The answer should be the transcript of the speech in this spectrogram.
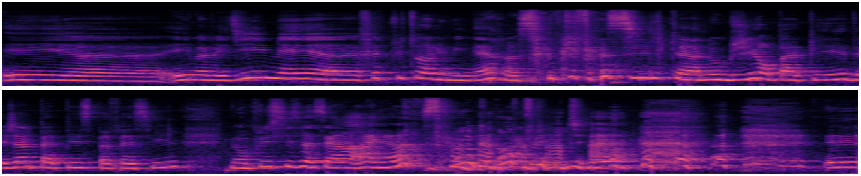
euh, et il m'avait dit, mais euh, faites plutôt un luminaire, c'est plus facile qu'un objet en papier. Déjà, le papier, c'est pas facile, mais en plus, si ça sert à rien, c'est encore plus dur. et,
